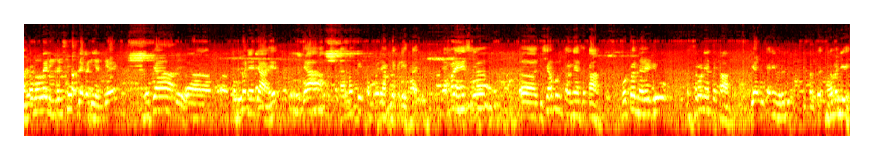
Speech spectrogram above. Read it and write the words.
ऑटोमोबाईल इंडस्ट्री आपल्याकडे येते. मोठ्या कंपन्या ज्या आहेत त्या नामांकित कंपन्या आपल्याकडे येत आहेत. त्यामुळे हे सगळं दिशाभूल करण्याचं काम खोटं नरेटिव्ह पसरवण्याचं काम या ठिकाणी विरोधी पक्ष करतोय. खरं म्हणजे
